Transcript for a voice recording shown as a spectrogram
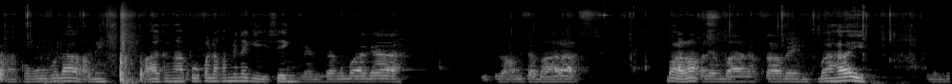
Ako po pala kami. Maaga nga po pala kami nagising. Gandang umaga. Dito lang kami sa barracks. Barak. Pala yung barracks namin. Bahay. Alam mo,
